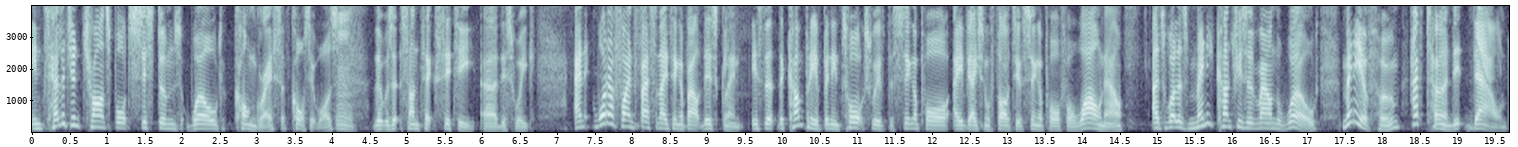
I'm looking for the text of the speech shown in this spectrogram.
Intelligent Transport Systems World Congress. Of course it was. That was at Suntec City uh, this week. And what I find fascinating about this, Glenn, is that the company have been in talks with the Singapore Aviation Authority of Singapore for a while now, as well as many countries around the world, many of whom have turned it down.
